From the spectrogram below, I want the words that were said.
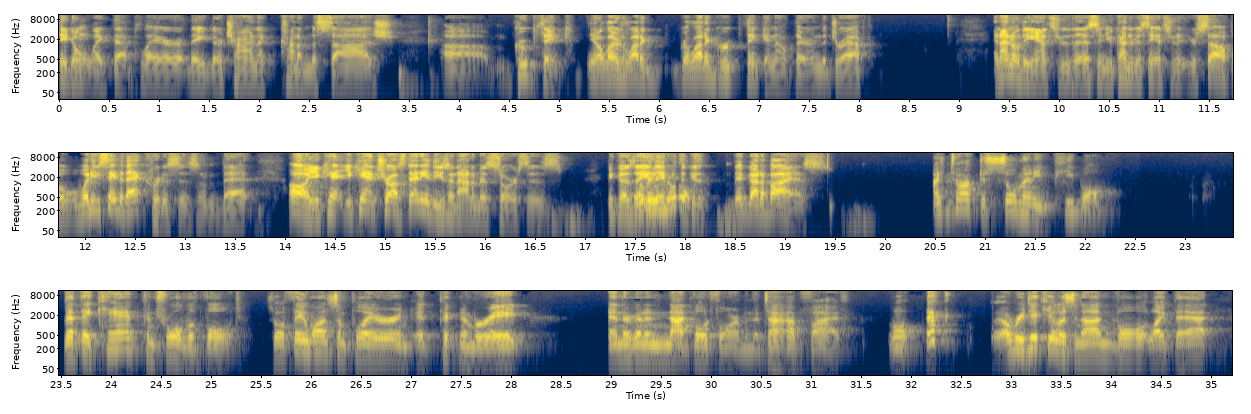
they don't like that player. They they're trying to kind of massage um, group think. You know, there's a lot of a lot of group thinking out there in the draft and I know the answer to this, and you kind of just answered it yourself. But what do you say to that criticism? That oh, you can't you can't trust any of these anonymous sources because they, well, they they've, they've, they've got a bias. I talk to so many people that they can't control the vote. So if they want some player in, at pick number eight, and they're going to not vote for him in the top five, well, that a ridiculous non-vote like that,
